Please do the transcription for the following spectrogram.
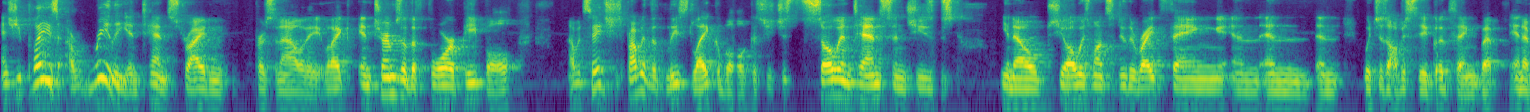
and she plays a really intense, strident personality. Like in terms of the four people, I would say she's probably the least likable because she's just so intense and she's you know she always wants to do the right thing and and and which is obviously a good thing but in a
